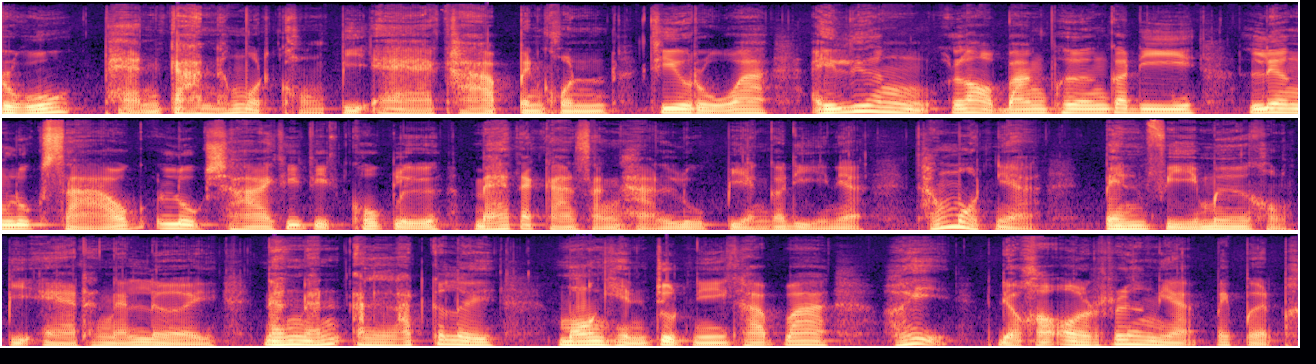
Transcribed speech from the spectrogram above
รู้แผนการทั้งหมดของปีแอร์ครับ เป็นคนที่รู้ว่าไอ้เรื่องรอบบางเพลิงก็ดี เรื่องลูกสาวลูกชายที่ติดคุก หรือแม้แต่การสังหารลูเปียงก็ดีเนี่ยทั้งหมดเนี่ยเป็นฝีมือของปีแอร์ทั้งนั้นเลย ดังนั้นอันลัดก็เลยมองเห็นจุดนี้ครับว่าเฮ้ยเดี๋ยวเขาเอาเรื่องเนี้ไปเปิดเผ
